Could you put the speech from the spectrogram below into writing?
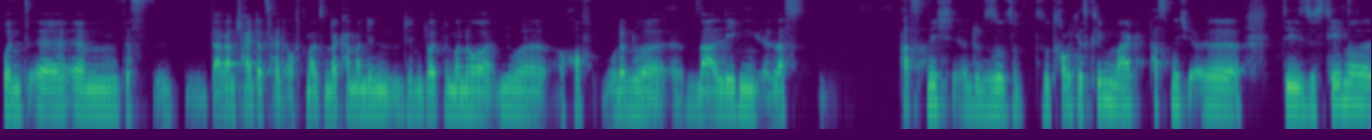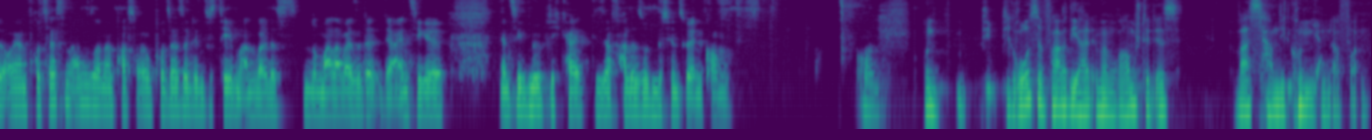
Und äh, ähm, das, daran scheitert es halt oftmals. Und da kann man den, den Leuten immer nur, nur hoffen oder nur äh, nahelegen, lasst passt nicht, äh, so, so, so traurig es klingen mag, passt nicht äh, die Systeme euren Prozessen an, sondern passt eure Prozesse den Systemen an, weil das normalerweise der, der einzige, einzige Möglichkeit, dieser Falle so ein bisschen zu entkommen. Und, Und die, die große Frage, die halt immer im Raum steht, ist, was haben die Kunden ja. davon?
